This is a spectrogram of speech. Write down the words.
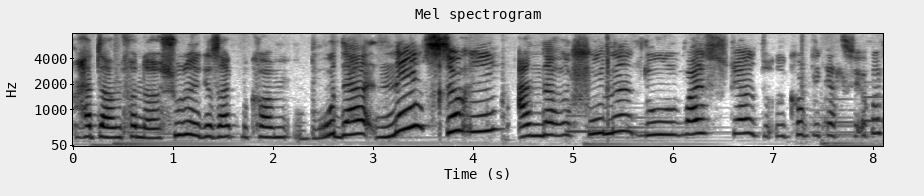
hat dann von der Schule gesagt bekommen, Bruder, nee, sorry, andere Schule, du weißt ja, du, Komplikation.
